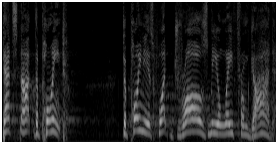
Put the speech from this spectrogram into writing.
That's not the point. The point is what draws me away from God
